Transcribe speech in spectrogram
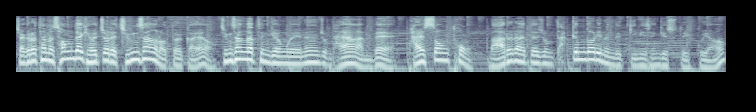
자, 그렇다면 성대 결절의 증상은 어떨까요? 증상 같은 경우에는 좀 다양한데 발성통, 말을 할 때 좀 따끔거리는 느낌이 생길 수도 있고요.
